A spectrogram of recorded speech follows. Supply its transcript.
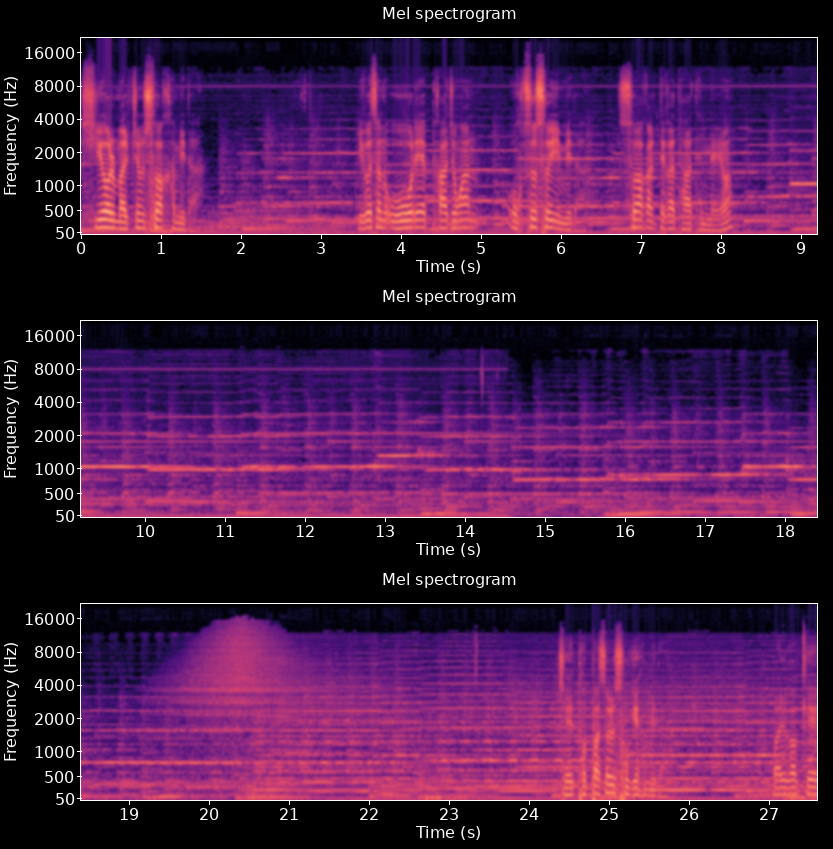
10월 말쯤 수확합니다. 이것은 5월에 파종한 옥수수입니다. 수확할 때가 다 됐네요. 제 텃밭을 소개합니다. 빨갛게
